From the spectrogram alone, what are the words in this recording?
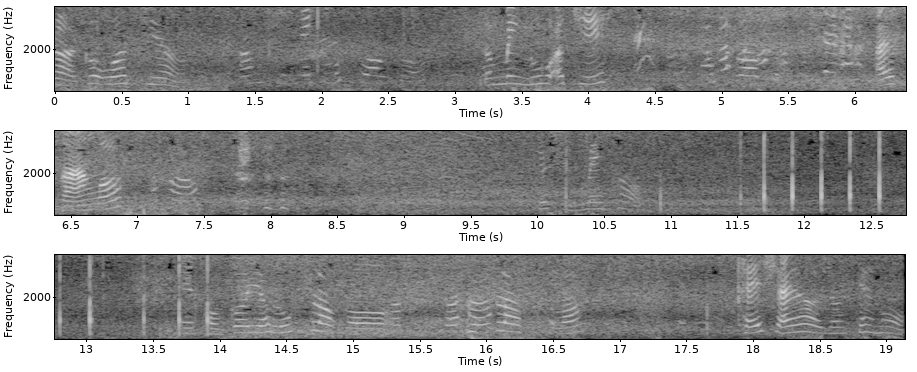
ra có quá chi à tâm mình lú quá chi ai càng lo cái gì mày hả em còn coi giờ lú flog rồi lú flog hả thấy sai rồi trong channel.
